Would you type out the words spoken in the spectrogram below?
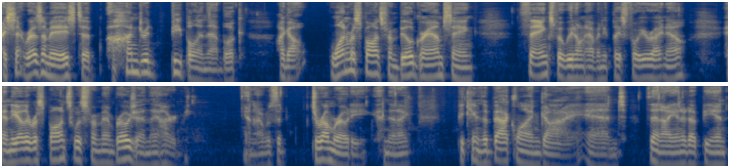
I sent resumes to a hundred people in that book. I got one response from Bill Graham saying, "Thanks, but we don't have any place for you right now." And the other response was from Ambrosia, and they hired me. And I was a drum roadie, and then I became the backline guy, and then I ended up being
